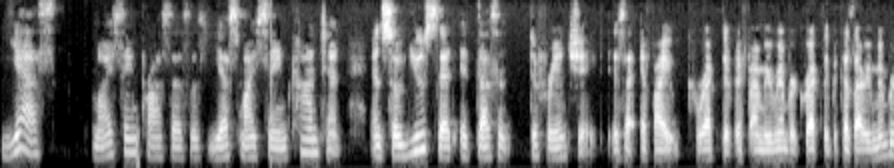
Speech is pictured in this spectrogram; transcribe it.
yes, my same processes, yes, my same content. And so you said it doesn't differentiate. Is that if I correct it, if I remember correctly, because I remember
